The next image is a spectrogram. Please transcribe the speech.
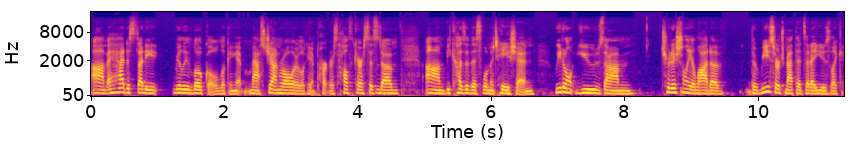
Um, I had to study really local, looking at Mass General or looking at Partners Healthcare System mm-hmm. um, because of this limitation. We don't use um, traditionally a lot of the research methods that I use like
